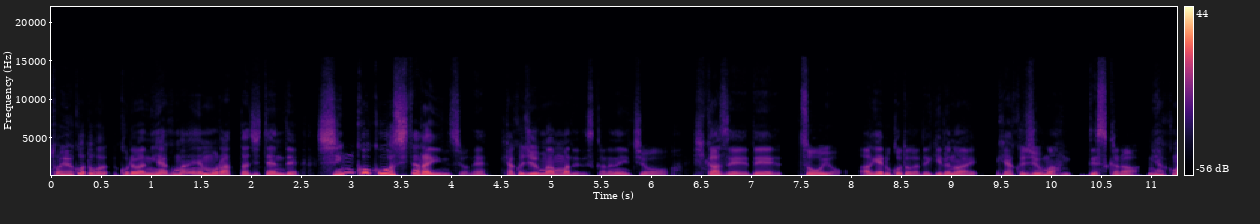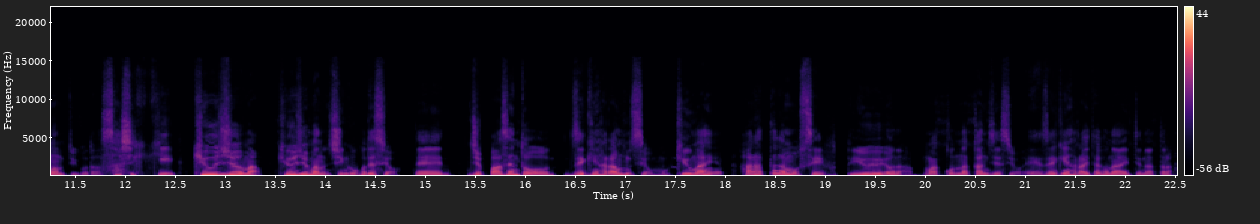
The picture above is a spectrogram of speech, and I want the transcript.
ということは、これは200万円もらった時点で申告をしたらいいんですよね。110万までですからね、一応、非課税で贈与、上げることができるのは110万ですから、200万ということは差し引き90万。90万の申告ですよ。で、10%税金払うんですよ。もう9万円。払ったらもうセーフっていうような、まあこんな感じですよ。えー、税金払いたくないってなったら、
